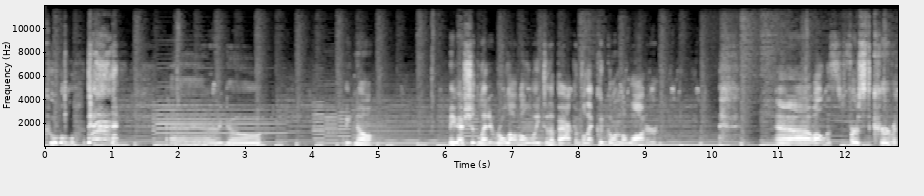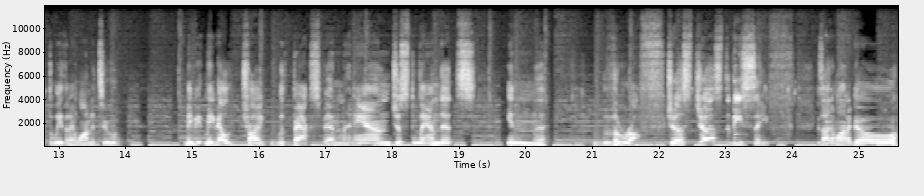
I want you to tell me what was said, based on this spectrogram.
Cool. there we go. Wait, no. Maybe I should let it roll out all the way to the back, although that could go in the water. Uh, well, let's first curve it the way that I wanted to. Maybe maybe I'll try with backspin and just land it in the rough. Just, just to be safe. Because I don't want to go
